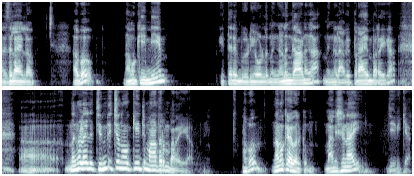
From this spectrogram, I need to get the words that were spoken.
മനസ്സിലായല്ലോ? അപ്പോൾ നമുക്ക് ഇനിയും ഇത്തരം വീഡിയോകളിൽ നിങ്ങളും കാണുക നിങ്ങളുടെ അഭിപ്രായം പറയുക നിങ്ങളതിൽ ചിന്തിച്ച് നോക്കിയിട്ട് മാത്രം പറയുക. അപ്പം നമുക്കേവർക്കും മനുഷ്യനായി ജീവിക്കാം.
